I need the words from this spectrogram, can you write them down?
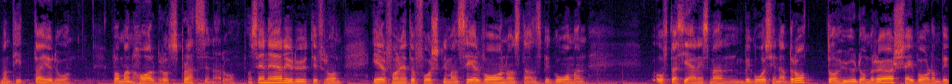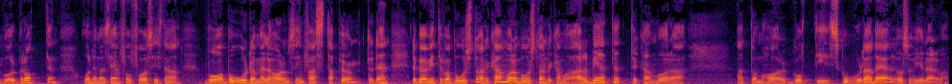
Man tittar ju då var man har brottsplatserna då. Och sen är det ju utifrån erfarenhet och forskning man ser var någonstans begår man oftast gärningsman begår sina brott och hur de rör sig, var de begår brotten. Och när man sen får facit i hand, var bor de eller har de sin fasta punkt? Och den, det behöver inte vara bostaden, det kan vara bostaden, det kan vara arbetet, det kan vara att de har gått i skola där och så vidare. Va?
